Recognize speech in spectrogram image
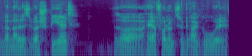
Und dann alles überspielt. So, Herr von und zu Dragul.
